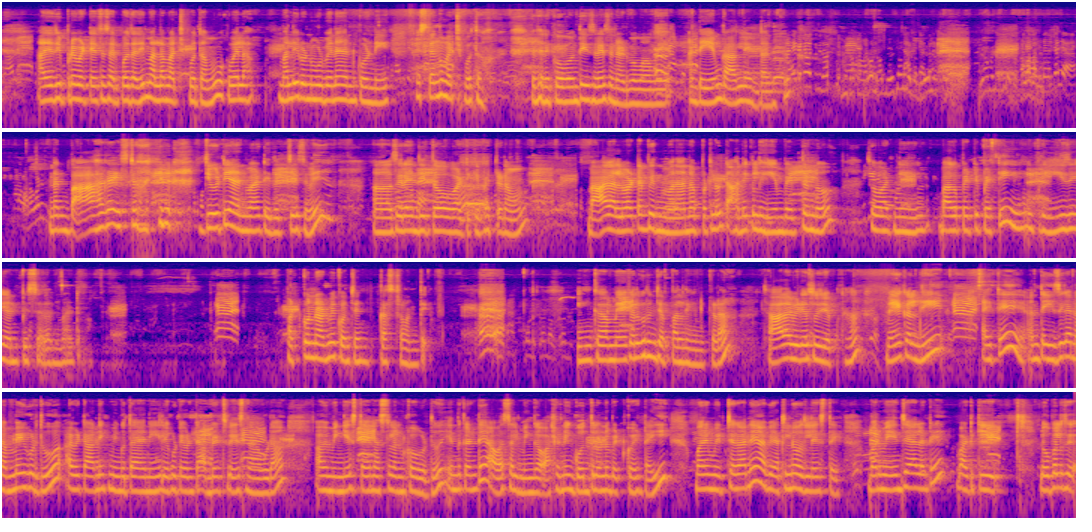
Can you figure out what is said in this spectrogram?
అదేది ఇప్పుడే పెట్టేస్తే సరిపోతుంది మళ్ళీ మర్చిపోతాము. ఒకవేళ మళ్ళీ రెండు మూడు పోయినాయి అనుకోండి ఖచ్చితంగా మర్చిపోతాం. అతని కోపం తీసివేసినాడు మా మామయ్య. అంటే ఏం కాదులేండి దానికి నాకు బాగా ఇష్టమైన డ్యూటీ అన్నమాట ఇది వచ్చేసి సిరంజితో వాటికి పెట్టడం. బాగా అలవాటు అయిపోయింది. మా నాన్న అప్పట్లో టానికులు ఏం పెడుతుండో. సో వాటిని బాగా పెట్టి పెట్టి ఇప్పుడు ఈజీ అనిపిస్తుంది అనమాట పట్టుకున్నాడమే కొంచెం కష్టం అంతే. ఇంకా మేకల గురించి చెప్పాలి నేను ఇక్కడ. చాలా వీడియోస్లో చెప్పిన. మేకల్ని అయితే అంత ఈజీగా నమ్మేయకూడదు. అవి టానిక్ మింగుతాయని లేకుంటే ఏమైనా టాబ్లెట్స్ వేసినా కూడా అవి మింగేస్తాయని అసలు అనుకోకూడదు. ఎందుకంటే అవి అసలు మింగవు. అట్లనే గొంతులోనే పెట్టుకుంటాయి. ఉంటాయి మనం ఇచ్చగానే అవి అట్లనే వదిలేస్తాయి. మనం ఏం చేయాలంటే వాటికి లోపలికి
